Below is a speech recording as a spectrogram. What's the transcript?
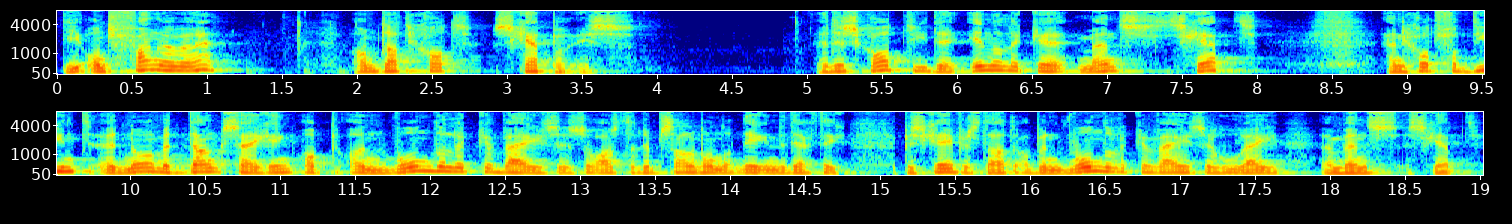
die ontvangen we omdat God schepper is. Het is God die de innerlijke mens schept en God verdient enorme dankzegging op een wonderlijke wijze, zoals dat in Psalm 139 beschreven staat, op een wonderlijke wijze hoe hij een mens schept.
